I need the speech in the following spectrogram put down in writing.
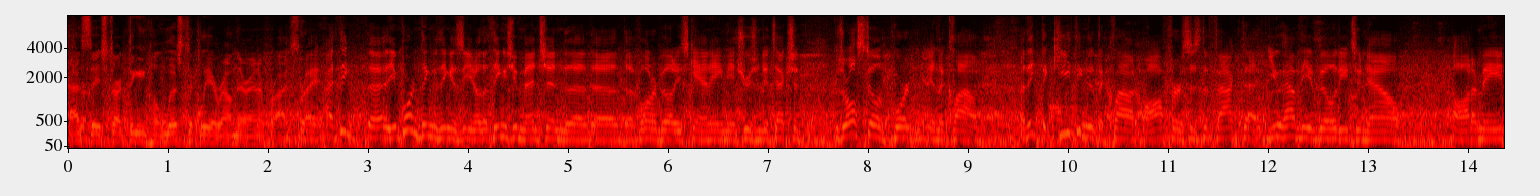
as they start thinking holistically around their enterprise? Right, I think the, the important thing, the thing is, you know, the things you mentioned, the, the, the vulnerability scanning, the intrusion detection, those are all still important in the cloud. I think the key thing that the cloud offers is the fact that you have the ability to now automate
